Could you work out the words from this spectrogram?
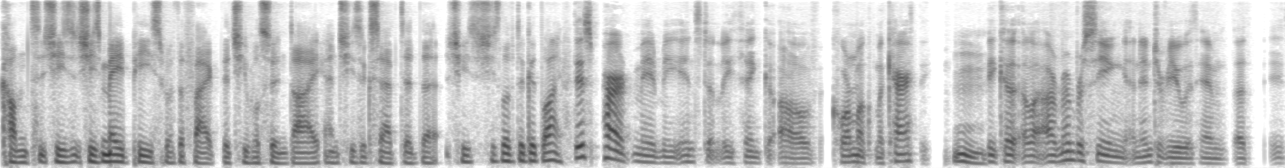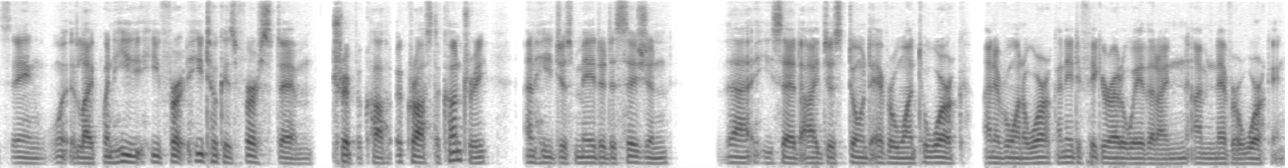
come to she's she's made peace with the fact that she will soon die, and she's accepted that she's she's lived a good life. This part made me instantly think of Cormac McCarthy Mm. because I remember seeing an interview with him that is saying like when he he fir- he took his first um, trip across across the country and he just made a decision that he said I just don't ever want to work. I never want to work. I need to figure out a way that I n- I'm never working.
